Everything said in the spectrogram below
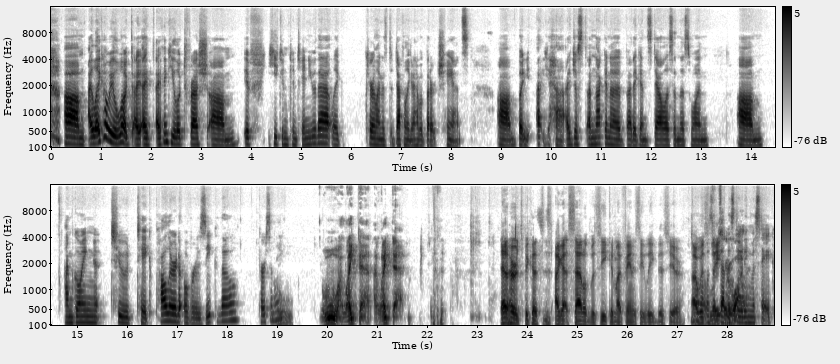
um, I like how he looked. I, I, I think he looked fresh. Um, if he can continue that, like Carolina's definitely going to have a better chance. Um, but yeah, I just I'm not going to bet against Dallas in this one. Um, I'm going to take Pollard over Zeke though, personally. Ooh. Ooh, I like that. I like that. That hurts because I got saddled with Zeke in my fantasy league this year. I Oh, was, that was late. a So do I. devastating mistake.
